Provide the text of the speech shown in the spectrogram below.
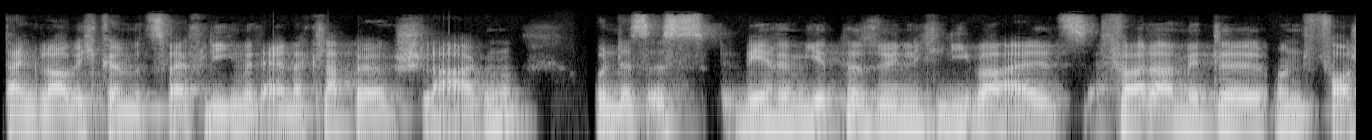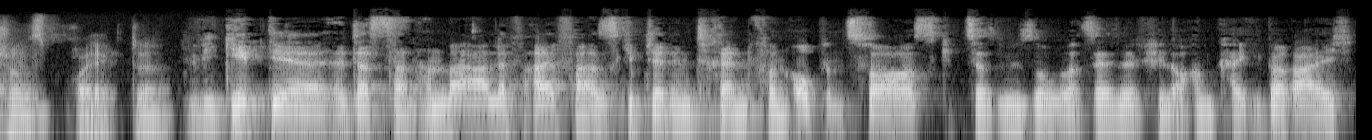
dann glaube ich, können wir zwei Fliegen mit einer Klappe schlagen und das ist, wäre mir persönlich lieber als Fördermittel und Forschungsprojekte. Wie gebt ihr das dann an bei Aleph Alpha? Also es gibt ja den Trend von Open Source, gibt es ja sowieso sehr, sehr viel auch im KI-Bereich.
